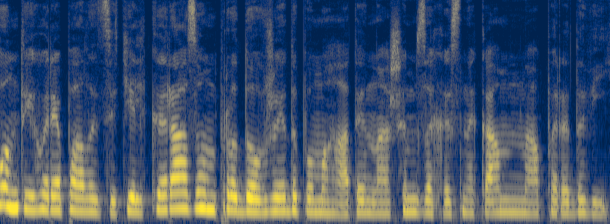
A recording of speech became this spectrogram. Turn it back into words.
Фонд Ігоря Палиці тільки разом продовжує допомагати нашим захисникам на передовій.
